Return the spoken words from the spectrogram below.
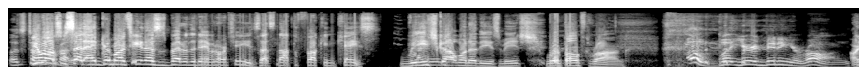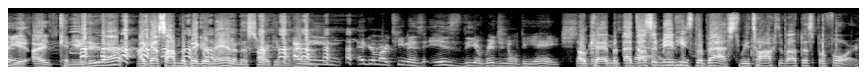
Let's talk You also about said it. Edgar Martinez is better than David Ortiz. That's not the fucking case. We I each mean- got one of these, Meech. We're both wrong. Oh, but you're admitting you're wrong. Are you? Are, can you do that? I guess I'm the bigger man in this argument. I mean, Edgar Martinez is the original DH. So okay, but is that doesn't mean he's the best. We talked about this before.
